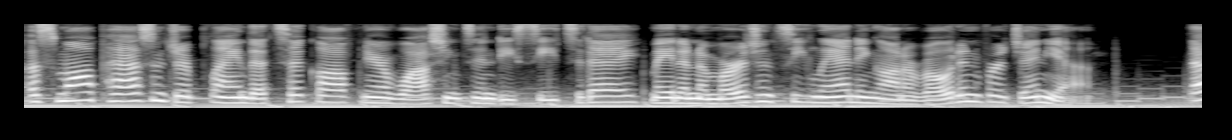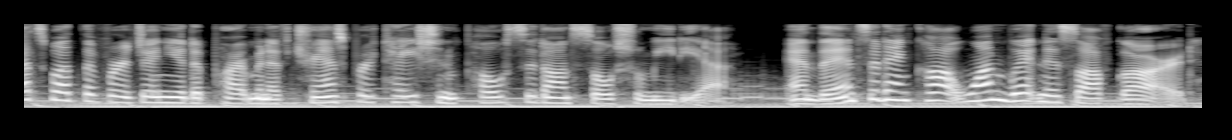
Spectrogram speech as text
A small passenger plane that took off near Washington, D.C. today made an emergency landing on a road in Virginia. That's what the Virginia Department of Transportation posted on social media. And the incident caught one witness off guard,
